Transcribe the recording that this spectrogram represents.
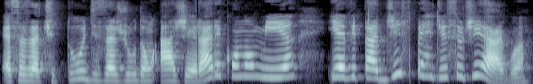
Essas atitudes ajudam a gerar economia e evitar desperdício de água.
